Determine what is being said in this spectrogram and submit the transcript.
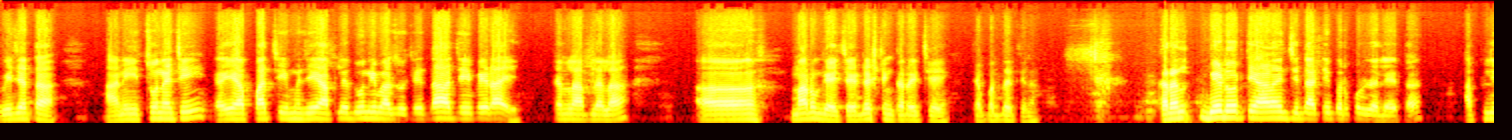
विजेता आणि चुन्याची या पाचही म्हणजे आपले दोन्ही बाजूचे दहा जे बेड आहे त्यांना आपल्याला अ, मारून घ्यायचे आहे डस्टिंग करायची आहे त्या पद्धतीनं. कारण बेडवरती आळ्यांची दाटी भरपूर झाली आहेत आपली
